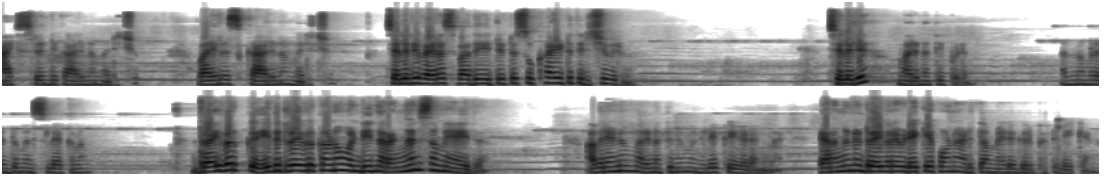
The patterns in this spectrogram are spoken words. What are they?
ആക്സിഡന്റ് കാരണം മരിച്ചു. വൈറസ് കാരണം മരിച്ചു. ചിലർ വൈറസ് ബാധയേറ്റിട്ട് സുഖമായിട്ട് തിരിച്ചു വരുന്നു. ചിലർ മരണത്തിൽപ്പെടുന്നു. അത് നമ്മൾ എന്ത് മനസ്സിലാക്കണം? ഡ്രൈവർക്ക് ഏത് ഡ്രൈവർക്കാണോ വണ്ടിയിൽ നിന്ന് ഇറങ്ങാൻ സമയമായത്? അവരാണ് മരണത്തിന് മുന്നിലേക്ക് കീഴടങ്ങുന്നത് ഇറങ്ങുന്ന ഡ്രൈവർ എവിടേക്കാണ് പോകണം അടുത്ത അമ്മയുടെ ഗർഭത്തിലേക്കാണ്.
